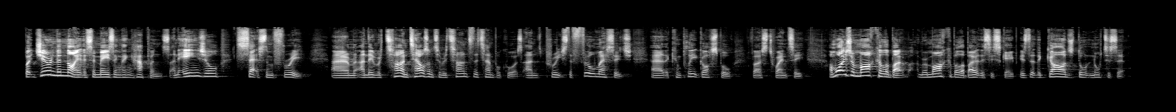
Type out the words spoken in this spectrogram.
But during the night, this amazing thing happens. An angel sets them free. Um, and they return, tells them to return to the temple courts and preach the full message, uh, the complete gospel, verse 20. And what is remarkable about, remarkable about this escape is that the guards don't notice it.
